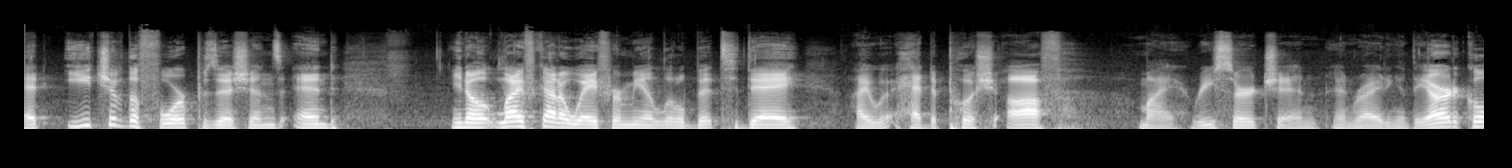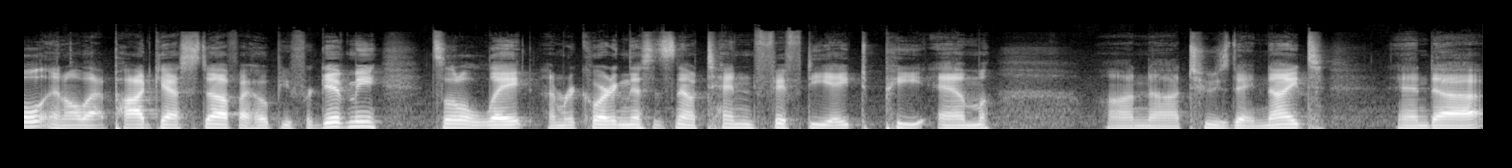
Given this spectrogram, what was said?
at each of the four positions and you know, life got away from me a little bit today. I w- had to push off my research and, and writing of the article and all that podcast stuff. I hope you forgive me. It's a little late. I'm recording this. It's now 10:58 p.m. on uh, Tuesday night, and uh,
